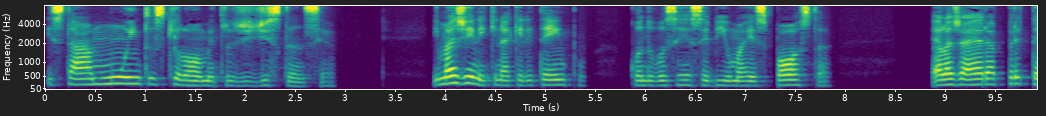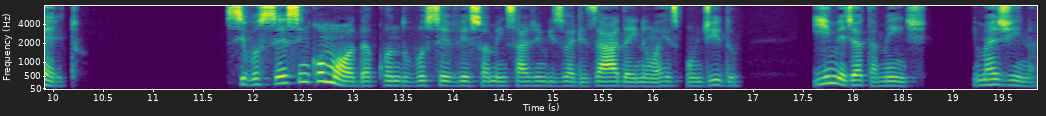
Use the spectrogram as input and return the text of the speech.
está a muitos quilômetros de distância. Imagine que naquele tempo, quando você recebia uma resposta, ela já era pretérito. Se você se incomoda quando você vê sua mensagem visualizada e não é respondido, imediatamente imagina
